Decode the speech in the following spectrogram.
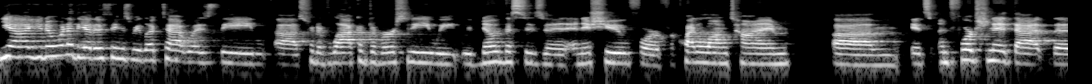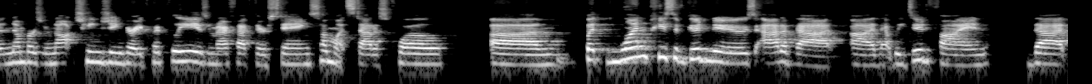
Yeah, you know, one of the other things we looked at was the uh, sort of lack of diversity. We, we've known this is a, an issue for, for quite a long time. Um, it's unfortunate that the numbers are not changing very quickly. As a matter of fact, they're staying somewhat status quo. Um, but one piece of good news out of that uh, that we did find that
